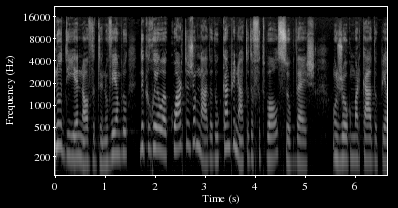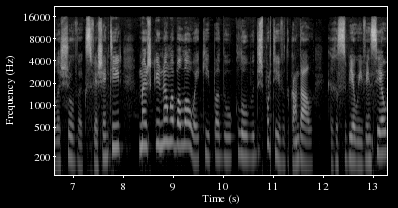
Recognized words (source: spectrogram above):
No dia 9 de novembro, decorreu a quarta jornada do Campeonato de Futebol Sub-10. Um jogo marcado pela chuva que se fez sentir, mas que não abalou a equipa do Clube Desportivo do Candal, que recebeu e venceu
